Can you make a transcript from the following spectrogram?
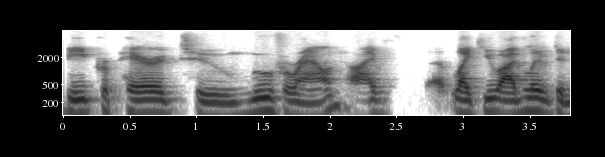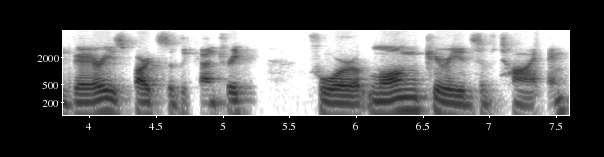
be prepared to move around. I've, like you, I've lived in various parts of the country for long periods of time.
